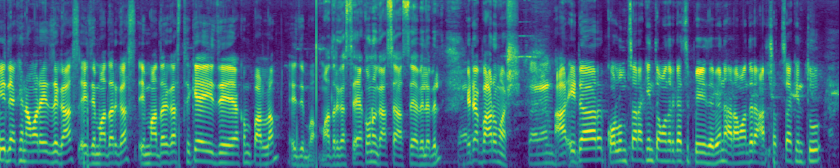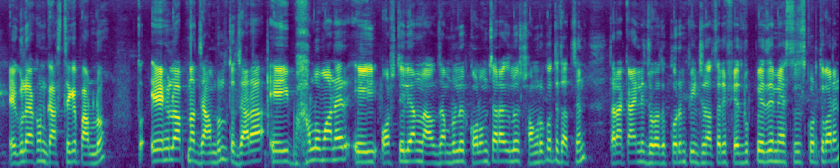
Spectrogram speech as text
এই দেখেন আমার এই যে গাছ, এই যে মাদার গাছ, এই মাদার গাছ থেকে এই যে এখন পারলাম, এই যে মাদার গাছে এখনও গাছে আছে অ্যাভেলেবেল এটা বারো মাস। আর এটার কলম চারা কিন্তু আমাদের কাছে পেয়ে যাবেন। আর আমাদের আচ্ছা কিন্তু এগুলো এখন গাছ থেকে পারল। তো এ হলো আপনার জামরুল। তো যারা এই ভালো মানের এই অস্ট্রেলিয়ান লাল জামরুলের কলম চারাগুলো সংগ্রহ করতে চাচ্ছেন, তারা কাইন্ডলি যোগাযোগ করুন পিন্টু নার্সারি ফেসবুক পেজে মেসেজ করতে পারেন,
